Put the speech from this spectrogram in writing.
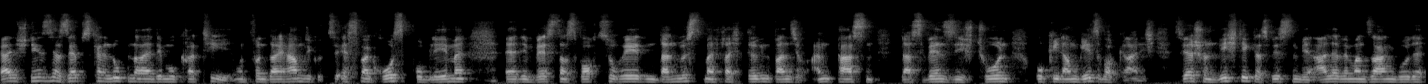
Ja, die Chinesen sind ja selbst keine lupenreine Demokratie und von daher haben sie zuerst mal große Probleme, äh, dem Westen das Wort zu reden. Dann müsste man vielleicht irgendwann sich auch anpassen. Das werden sie nicht tun. Okay, darum geht es aber auch gar nicht. Es wäre schon wichtig, das wissen wir alle, wenn man sagen würde,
